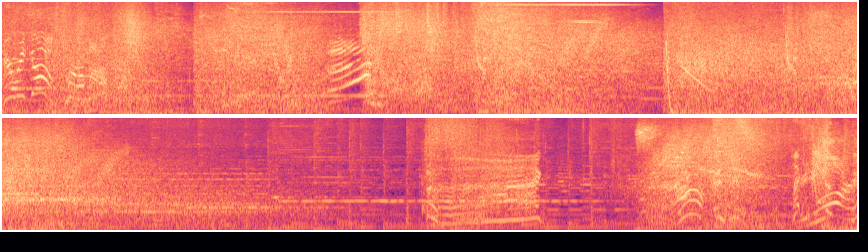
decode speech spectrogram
Here we go, Kurama! Ah! Here you are!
